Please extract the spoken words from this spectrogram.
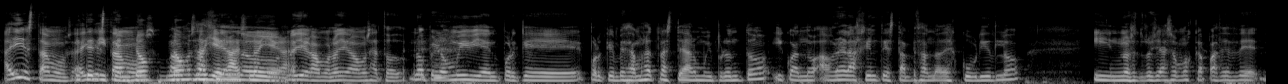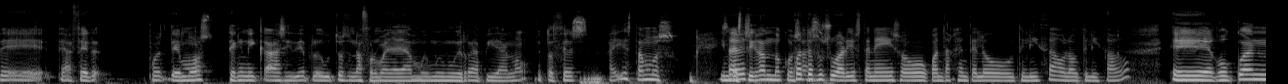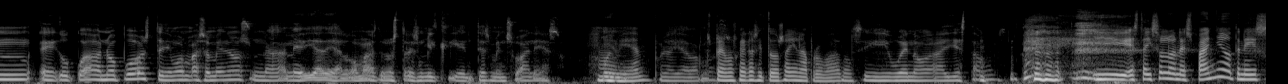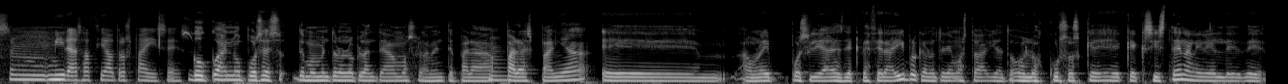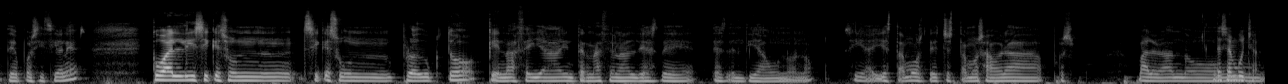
ahí estamos. Y ahí te estamos. no, no, Vamos no llegas, no llegas. No llegamos, no llegamos a todo. No, pero muy bien, porque, porque empezamos a trastear muy pronto y cuando ahora la gente está empezando a descubrirlo y nosotros ya somos capaces de, de- de hacer pues demos técnicas y de productos de una forma ya, muy muy muy rápida, ¿no? Entonces ahí estamos ¿Sabes investigando cosas. ¿Cuántos usuarios tenéis o cuánta gente lo utiliza o lo ha utilizado? Eh, Gokuan, eh, Gokuan Opos tenemos más o menos una media de algo más de unos 3.000 clientes mensuales. Muy Mm, bien. Por allá vamos. Esperemos que casi todos hayan aprobado. Sí, bueno, ahí estamos. ¿Y estáis solo en España o tenéis mm, miras hacia otros países? Gokuano, pues eso, de momento no lo planteamos solamente para, Mm. para España. Eh, aún hay posibilidades de crecer ahí porque no tenemos todavía todos los cursos que, que existen a nivel de, de, de oposiciones. Coali sí que es un sí que es un producto que nace ya internacional desde, desde el día uno, ¿no? Sí, ahí estamos. De hecho, estamos ahora pues valorando un- Desembucha.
